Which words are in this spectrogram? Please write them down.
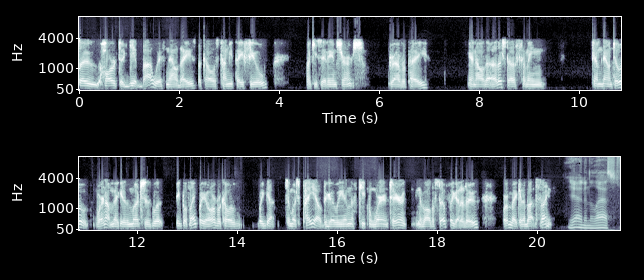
so hard to get by with nowadays because time you pay fuel, like you said, insurance, driver pay, and all the other stuff. I mean, come down to it, we're not making as much as what people think we are because we got so much payout to go in of keeping wear and tear and of all the stuff we got to do. We're making about the same. Yeah, and in the last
